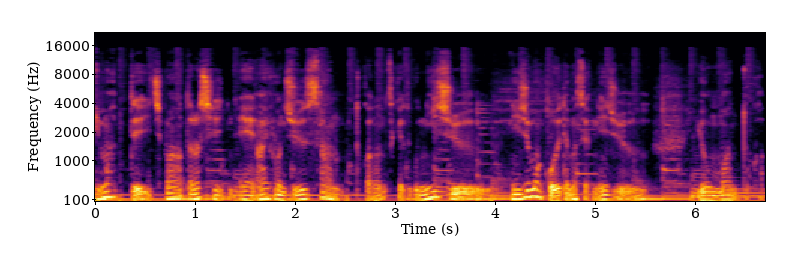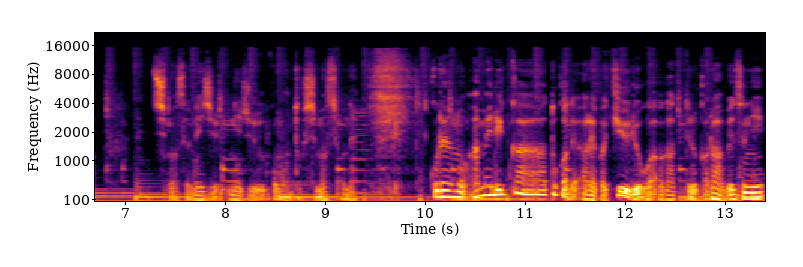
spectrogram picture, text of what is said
今って一番新しい、ね、iPhone13 とかなんですけど、20, 20万超えてますよ。24万とかしますよね。25万とかしますよね。これあのアメリカとかであれば給料が上がってるから別に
